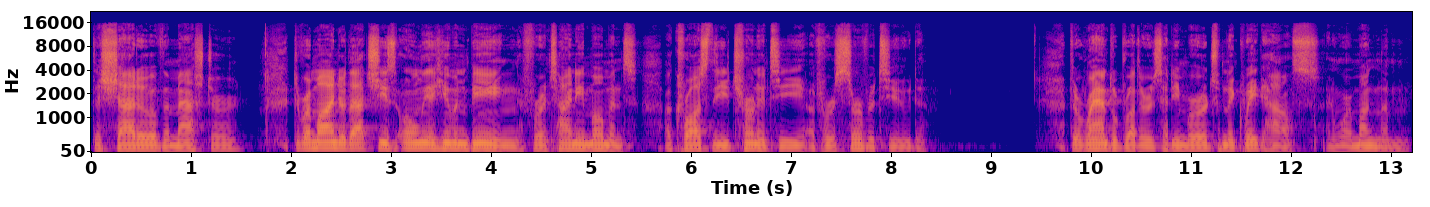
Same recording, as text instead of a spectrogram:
the shadow of the master, the reminder that she's only a human being for a tiny moment across the eternity of her servitude. The Randall brothers had emerged from the great house and were among them.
